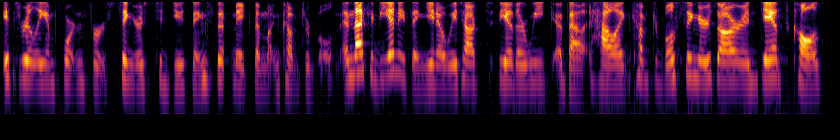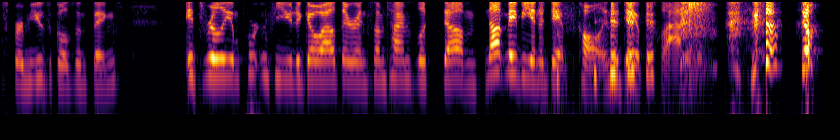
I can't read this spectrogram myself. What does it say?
it's really important for singers to do things that make them uncomfortable. And that could be anything. You know, we talked the other week about how uncomfortable singers are in dance calls for musicals and things. It's really important for you to go out there and sometimes look dumb. Not maybe in a dance call, in a dance class. don't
